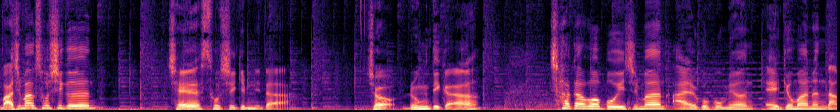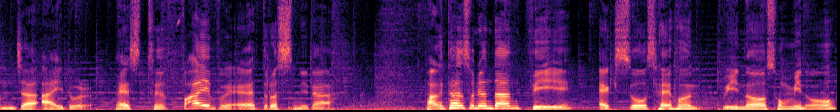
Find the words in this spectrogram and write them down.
마지막 소식은 제 소식입니다. 저 룽디가 차가워 보이지만 알고 보면 애교 많은 남자 아이돌 베스트 5에 들었습니다. 방탄소년단 뷔, 엑소 세훈, 위너 송민호,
